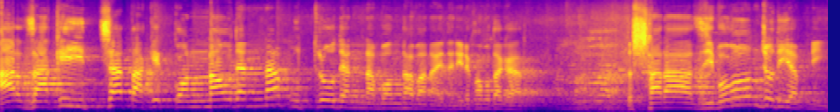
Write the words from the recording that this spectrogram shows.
আর যাকে ইচ্ছা তাকে কন্যাও দেন না, পুত্রও দেন না, বন্ধা বানায় দেন। এটা ক্ষমতাকার। তো সারা জীবন যদি আপনি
